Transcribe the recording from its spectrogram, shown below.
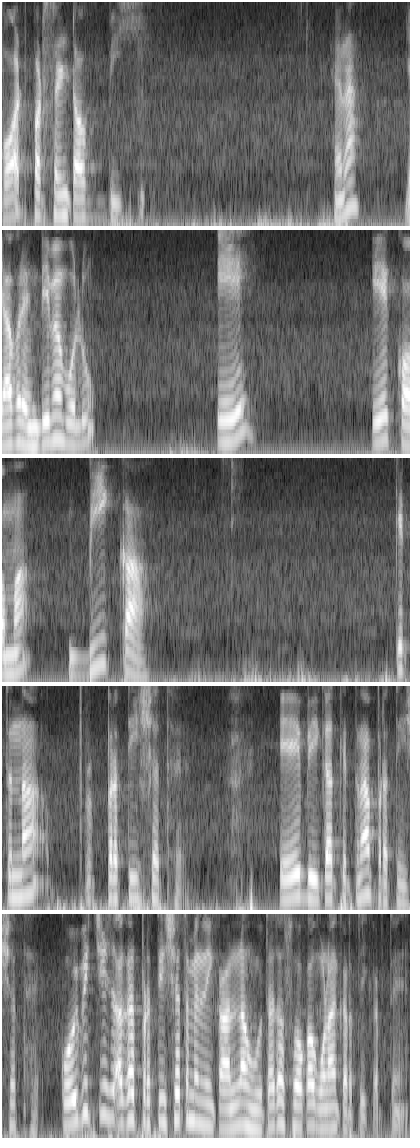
what percent of B है ना? या फिर हिंदी में बोलूँ ए ए कॉमा बी का कितना प्रतिशत है? ए बी का कितना प्रतिशत है? कोई भी चीज़ अगर प्रतिशत में निकालना होता है तो सौ का गुणा करते करते हैं।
